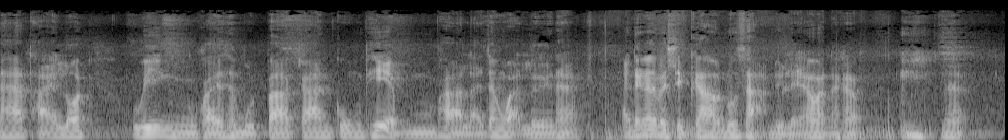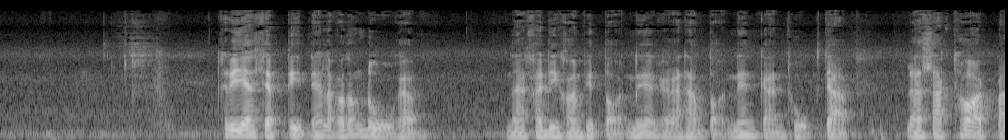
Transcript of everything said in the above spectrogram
นะฮะท้ายรถ วิ่งไปสมุทรปราการกรุงเทพผ่านหลายจังหวัดเลยนะฮะอันนี้ก็จะเป็น19อนุ3อยู่แล้วนะครับนะคดียาเสพติดเนี่ยเราก็ต้องดูครับนะคดีความผิดต่อเนื่องการกระทำต่อเนื่องการถูกจับและซักทอดไป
